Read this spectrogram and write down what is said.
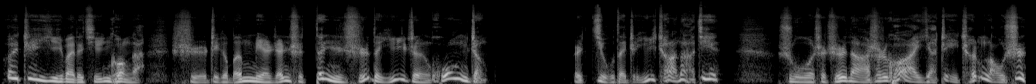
哎，这意外的情况啊，使这个蒙面人是顿时的一阵慌张。而就在这一刹那间，说时迟，那时快呀！这陈老师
